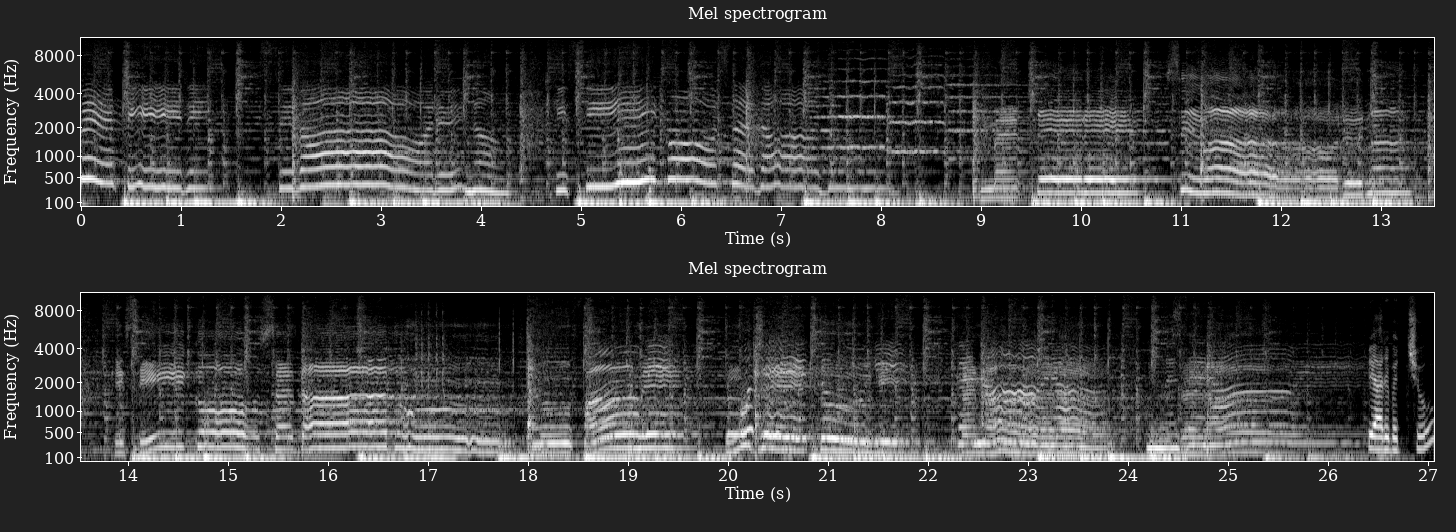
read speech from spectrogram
میں تیرے سوا اور نہ کسی کو صدا دوں۔ میں تیرے سوا اور نہ کسی کو صدا پیارے بچوں،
